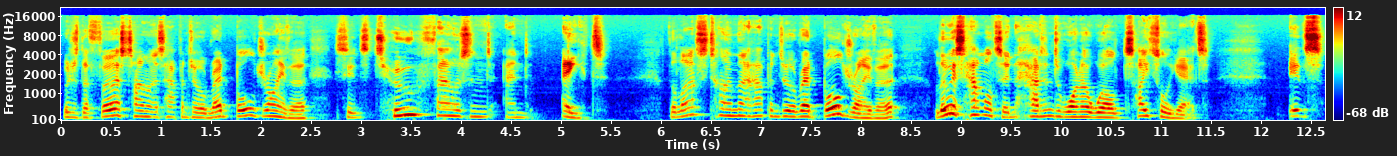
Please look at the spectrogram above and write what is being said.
which is the first time that has happened to a Red Bull driver since 2008. The last time that happened to a Red Bull driver, Lewis Hamilton hadn't won a world title yet. It's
